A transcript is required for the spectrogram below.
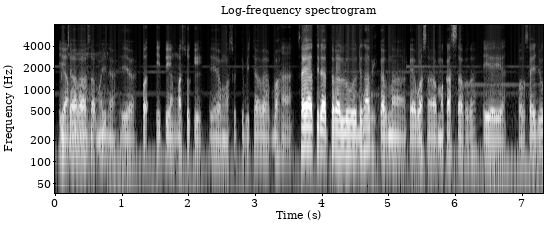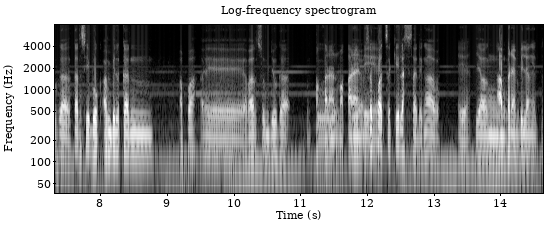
Yang bicara sama ini iya itu yang masuki. iya masuki bicara bah Ah. saya tidak terlalu dengar karena kayak bahasa Makassar tuh. Iya iya. kalau saya juga kan sibuk ambilkan apa eh ransum juga untuk Makanan-makanan iya, sempat sekilas saya dengar Iya. yang Apa dia bilang itu?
